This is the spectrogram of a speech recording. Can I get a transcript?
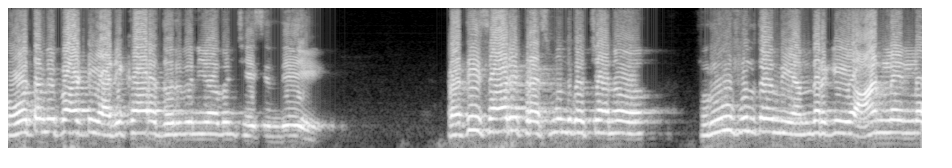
కూటమి పార్టీ అధికార దుర్వినియోగం చేసింది. ప్రతిసారి ప్రెస్ ముందుకు వచ్చాను. ప్రూఫ్లతో మీ అందరికీ ఆన్లైన్లో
